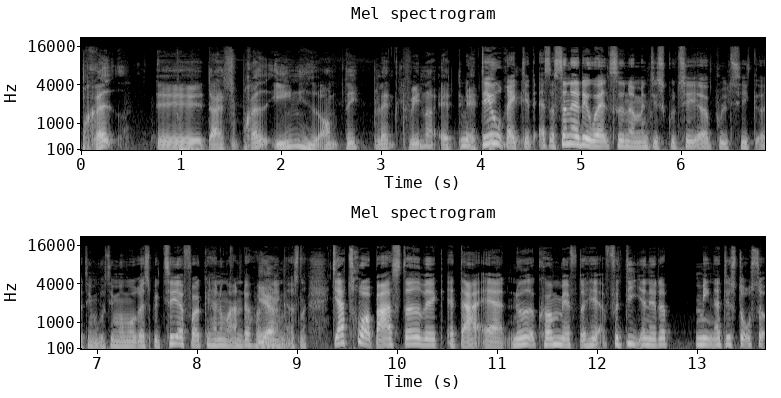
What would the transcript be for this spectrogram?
bred øh, der er så bred enighed om det blandt kvinder, at, Men at det er jo rigtigt. Altså, sådan er det jo altid, når man diskuterer politik og demokrati. Man må respektere, at folk kan have nogle andre holdninger. Og sådan noget. Jeg tror bare stadigvæk, at der er noget at komme efter her, fordi jeg netop mener, at det står så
